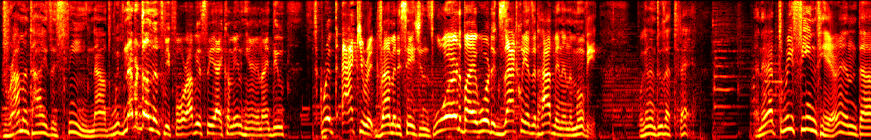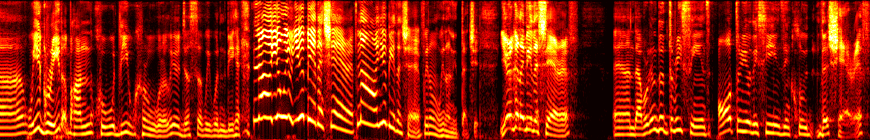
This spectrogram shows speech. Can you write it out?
dramatize a scene. Now, we've never done this before. Obviously, I come in here and I do script accurate dramatizations, word by word, exactly as it happened in the movie. We're gonna do that today. And there are three scenes here, and uh, we agreed upon who would be who earlier, just so we wouldn't be here. No, you you be the sheriff. No, you be the sheriff. We don't we don't need that shit. You're gonna be the sheriff. And uh, we're to do three scenes. All three of these scenes include the sheriff.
